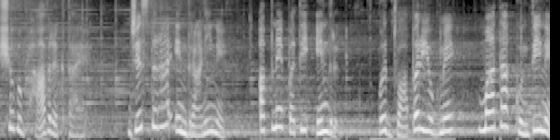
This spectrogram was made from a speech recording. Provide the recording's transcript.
शुभ भाव रखता है। जिस तरह इंद्राणी ने अपने पति इंद्र व द्वापर युग में माता कुंती ने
